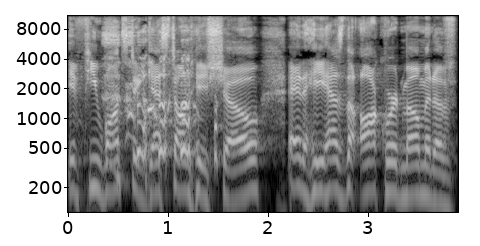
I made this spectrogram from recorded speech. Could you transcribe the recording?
if he wants to guest on his show, and he has the awkward moment of,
